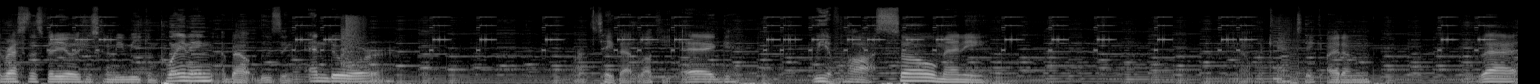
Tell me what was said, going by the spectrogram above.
The rest of this video is just going to be me complaining about losing Endor. Have to take that lucky egg. We have lost so many. No, I can't take item like that.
